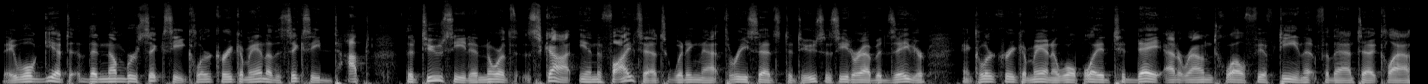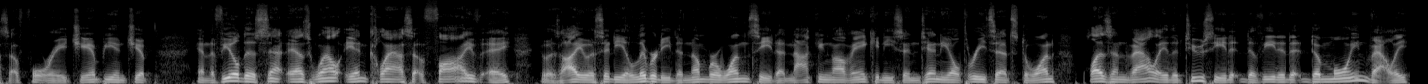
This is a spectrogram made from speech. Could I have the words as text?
They will get the number six seed. Clear Creek Amana, the six seed, topped the two seed in North Scott in five sets, winning that three sets to two. So Cedar Rapids Xavier and Clear Creek Amana will play today at around 12:15 for that uh, Class 4A championship. And the field is set as well in Class 5A. It was Iowa City of Liberty, the number one seed, knocking off Ankeny Centennial three sets to one. Pleasant Valley, the two seed, defeated Des Moines Valley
